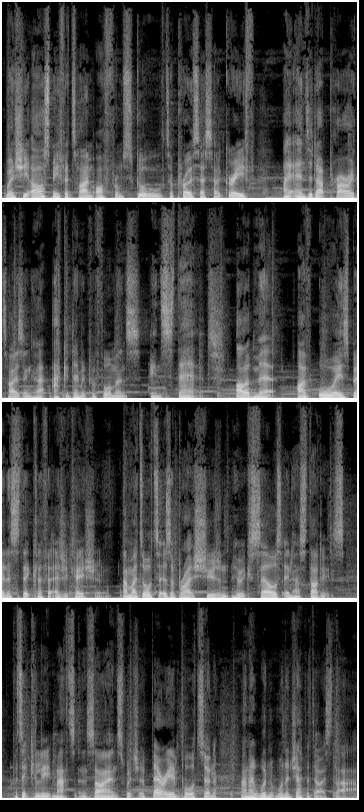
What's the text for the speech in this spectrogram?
when she asked me for time off from school to process her grief, I ended up prioritizing her academic performance instead. I'll admit, I've always been a stickler for education, and my daughter is a bright student who excels in her studies, particularly maths and science, which are very important, and I wouldn't want to jeopardize that.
